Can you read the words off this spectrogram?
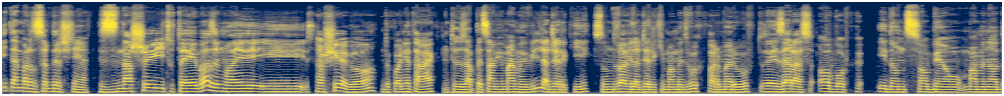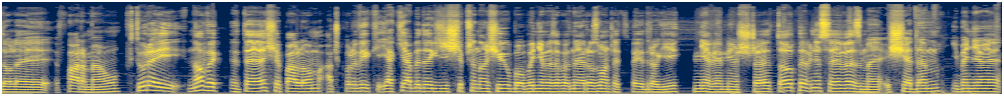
Witam bardzo serdecznie z naszej tutaj bazy mojej i Sashiego, dokładnie tak. Tu za plecami mamy villagerki, są dwa villagerki, mamy dwóch farmerów. Tutaj zaraz obok, idąc sobie, mamy na dole farmę, w której nowe te się palą, aczkolwiek jak ja będę gdzieś się przenosił, bo będziemy zapewne rozłączać swoje drogi, nie wiem jeszcze, to pewnie sobie wezmę 7 i będzie,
